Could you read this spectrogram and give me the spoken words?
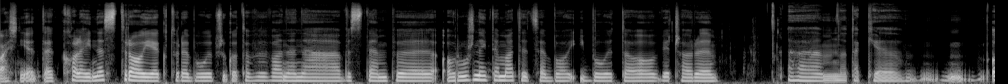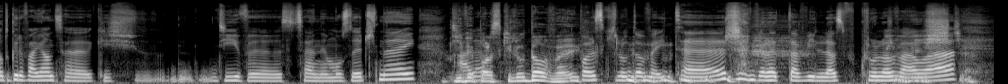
właśnie te kolejne stroje, które były przygotowywane na występy o różnej tematyce, bo i były to wieczory no takie odgrywające jakieś diwy sceny muzycznej. Diwy Polski Ludowej. Polski Ludowej też. Violetta Villas królowała. Oczywiście.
